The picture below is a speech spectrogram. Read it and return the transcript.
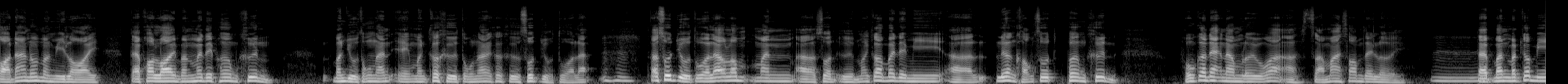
ก่อนหน้านู้นมันมีรอย แต่พอรอยมันไม่ได้เพิ่มขึ้น มันอยู่ตรงนั้นเองมันก็คือตรงนั้นก็คือซุดอยู่ตัวแล้ว ถ้าซุดอยู่ตัวแล้วแล้วมันส่วนอื่นมันก็ไม่ได้มีเรื่องของซุดเพิ่มขึ้น ผมก็แนะนำเลยว่าสามารถซ่อมได้เลยแต่มันมันก็มี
